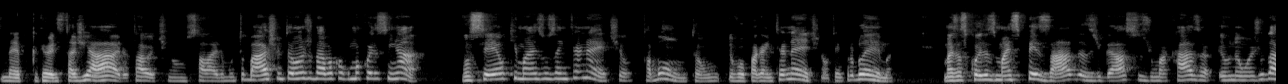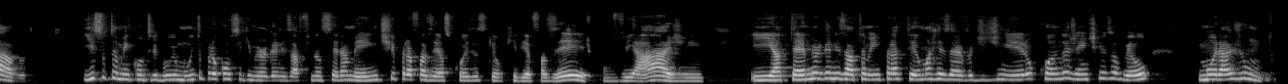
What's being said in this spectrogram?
na época que eu era estagiário, tal, eu tinha um salário muito baixo, então eu ajudava com alguma coisa assim, ah, você é o que mais usa a internet. Eu, tá bom, então eu vou pagar a internet, não tem problema. Mas as coisas mais pesadas de gastos de uma casa, eu não ajudava. Isso também contribuiu muito para eu conseguir me organizar financeiramente para fazer as coisas que eu queria fazer, tipo viagem, e até me organizar também para ter uma reserva de dinheiro quando a gente resolveu morar junto.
